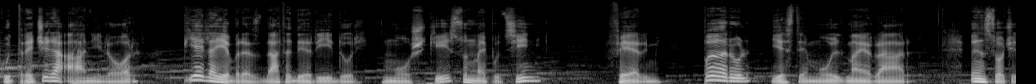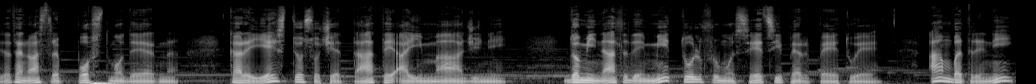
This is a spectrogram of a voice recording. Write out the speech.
Cu trecerea anilor, pielea e brăzdată de riduri, mușchii sunt mai puțini fermi, părul este mult mai rar. În societatea noastră postmodernă, care este o societate a imaginii, dominată de mitul frumuseții perpetue, a îmbătrâni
